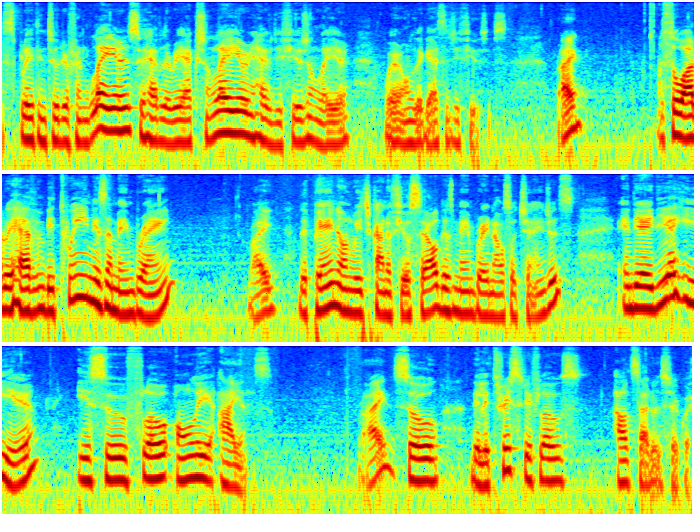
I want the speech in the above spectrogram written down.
split into different layers. We have the reaction layer and have diffusion layer where only the gas diffuses, right? So what we have in between is a membrane, right? Depending on which kind of fuel cell, this membrane also changes. And the idea here is to flow only ions, right? So the electricity flows outside of the circuit.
